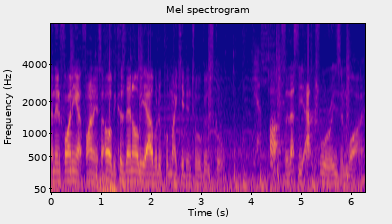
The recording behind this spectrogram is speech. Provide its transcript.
and then finding out finally, it's like, oh, because then I'll be able to put my kid into a good school. Yeah. Ah, so that's the actual reason why.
